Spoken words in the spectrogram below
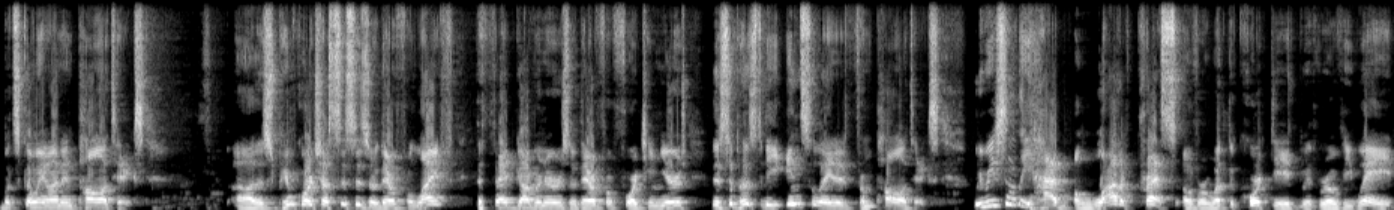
what's going on in politics. Uh, the Supreme Court justices are there for life. The Fed governors are there for 14 years. They're supposed to be insulated from politics. We recently had a lot of press over what the court did with Roe v. Wade,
